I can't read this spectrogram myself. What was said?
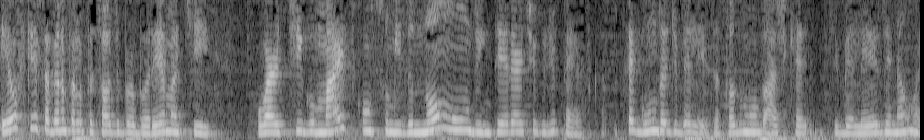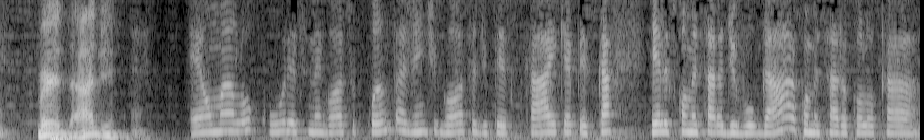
Eu fiquei sabendo pelo pessoal de Borborema que o artigo mais consumido no mundo inteiro é artigo de pesca. O segundo é de beleza. Todo mundo acha que é de beleza e não é. Verdade? É. É uma loucura esse negócio. Quanta gente gosta de pescar e quer pescar. Eles começaram a divulgar, começaram a colocar.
